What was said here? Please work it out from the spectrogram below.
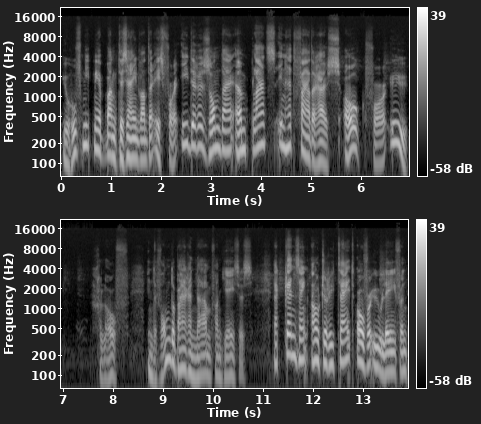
U hoeft niet meer bang te zijn, want er is voor iedere zondaar een plaats in het Vaderhuis, ook voor u. Geloof in de wonderbare naam van Jezus. Erken zijn autoriteit over uw leven,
